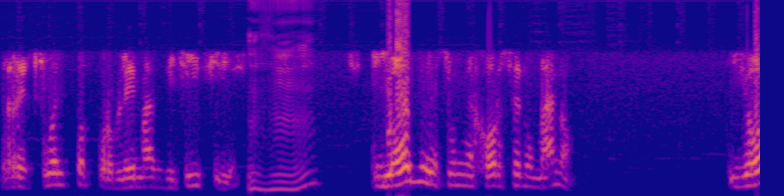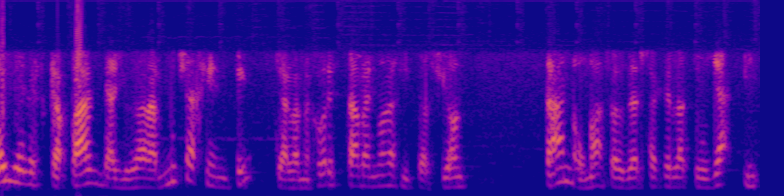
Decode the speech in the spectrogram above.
resuelto problemas difíciles. Y hoy eres un mejor ser humano. Y hoy eres capaz de ayudar a mucha gente que a lo mejor estaba en una situación tan o más adversa que la tuya. Y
